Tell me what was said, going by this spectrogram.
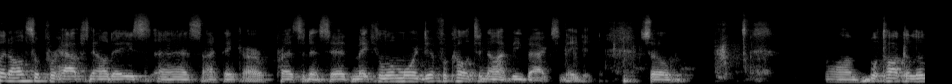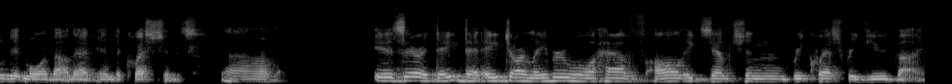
but also perhaps nowadays, as I think our president said, make it a little more difficult to not be vaccinated. So um, we'll talk a little bit more about that in the questions. Uh, is there a date that HR labor will have all exemption requests reviewed by?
